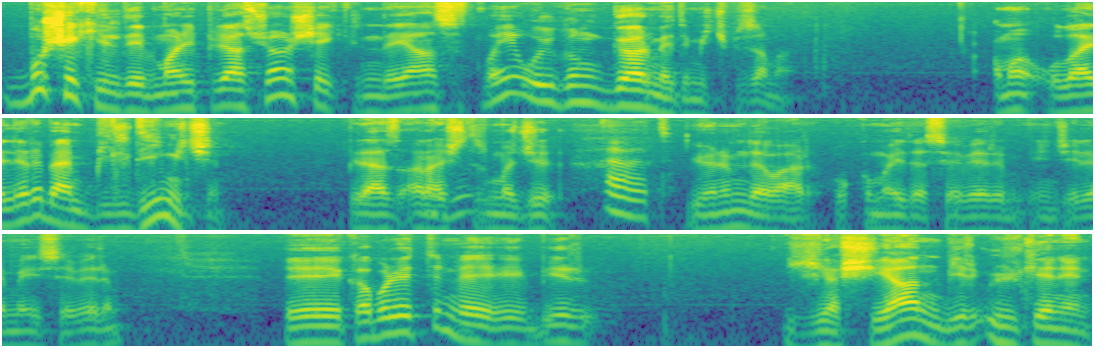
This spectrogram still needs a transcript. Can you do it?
bu şekilde manipülasyon şeklinde yansıtmayı uygun görmedim hiçbir zaman. Ama olayları ben bildiğim için biraz araştırmacı Evet. yönüm de var. Okumayı da severim, incelemeyi severim. Ee, kabul ettim ve bir yaşayan bir ülkenin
